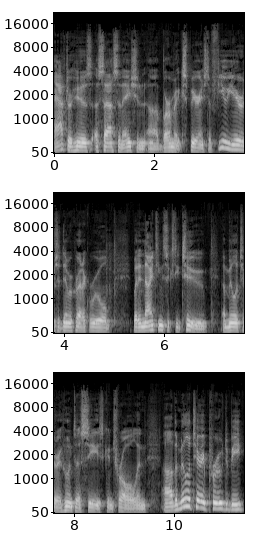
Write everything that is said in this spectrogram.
After his assassination, uh, Burma experienced a few years of democratic rule, but in 1962, a military junta seized control, and uh, the military proved to be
